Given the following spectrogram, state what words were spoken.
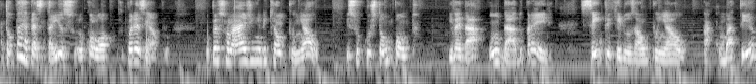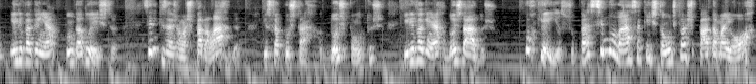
Então, para representar isso, eu coloco que, por exemplo, o personagem ele quer um punhal, isso custa um ponto e vai dar um dado para ele. Sempre que ele usar um punhal para combater, ele vai ganhar um dado extra. Se ele quiser já uma espada larga, isso vai custar dois pontos e ele vai ganhar dois dados. Por que isso? Para simular essa questão de que uma espada maior,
